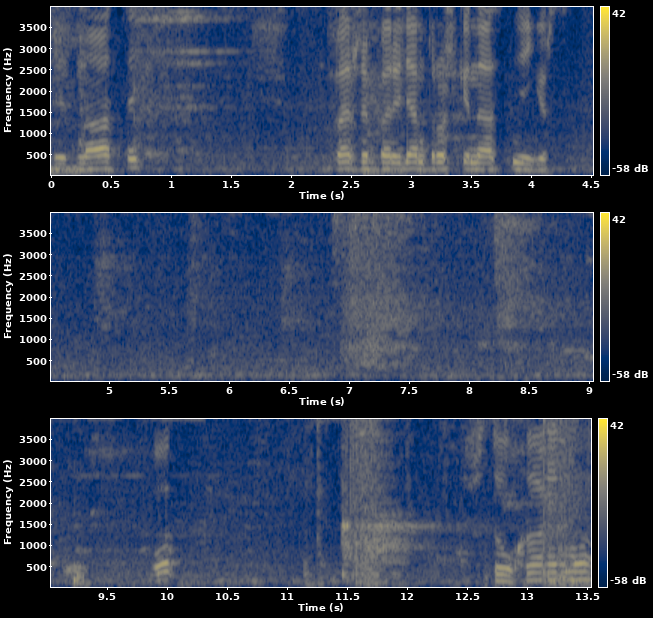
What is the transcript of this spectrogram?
15. Тепер же перейдемо трошки на снігерс. Оп. Штовхаємо.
